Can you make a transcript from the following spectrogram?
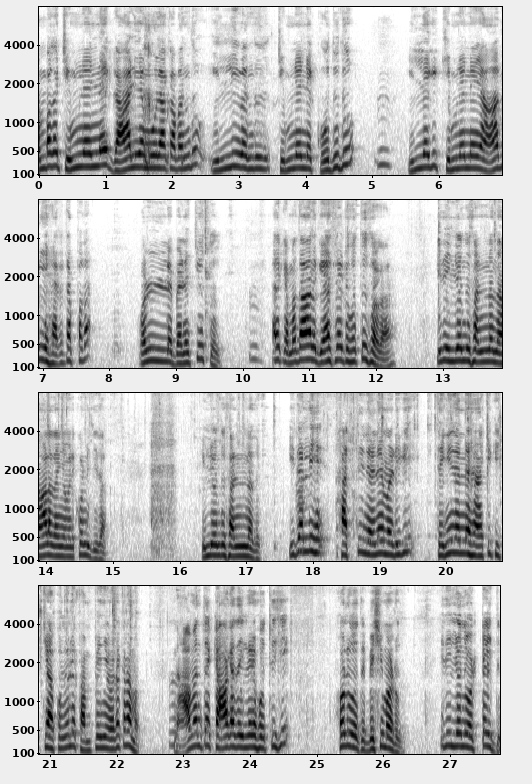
ಅಂಬಾಗ ಚಿಮ್ನೆಣ್ಣೆ ಗಾಳಿಯ ಮೂಲಕ ಬಂದು ಇಲ್ಲಿ ಒಂದು ಚಿಮ್ನೆಣ್ಣೆ ಕೊದುದು ಇಲ್ಲಿಗೆ ಚಿಮ್ನೆಣ್ಣೆಯ ಆವಿ ಹೆರಟಪ್ಪಗ ಒಳ್ಳೆ ಬೆಣಚಿ ಹೊತ್ತದು ಅದಕ್ಕೆ ಮೊದಲು ಗ್ಯಾಸ್ ಲೈಟ್ ಹೊತ್ತಿಸುವಾಗ ಇದು ಇಲ್ಲಿ ಒಂದು ಸಣ್ಣ ನಾಳದಂಗೆ ಮಾಡಿಕೊಂಡಿದ್ದಿದ. ಇಲ್ಲಿ ಒಂದು ಸಣ್ಣದು. ಇದರಲ್ಲಿ ಹತ್ತಿ ನೆನೆ ಮಡಗಿ ತೆಂಗಿನೆಣ್ಣೆ ಹಾಕಿ ಕಿಚ್ಚಿ ಹಾಕೋದ್ರಲ್ಲಿ ಕಂಪೆನಿಯವರ ಕ್ರಮ. ನಾವಂತೆ ಕಾಗದ ಇಲ್ಲೇ ಹೊತ್ತಿಸಿ ಹೊಲುವುದು ಬೆಸಿ ಮಾಡೋದು. ಇದು ಇಲ್ಲೊಂದು ಹೊಟ್ಟೆ ಇದ್ದು.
